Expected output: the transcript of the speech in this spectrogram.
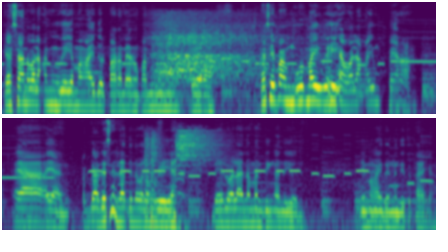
Kaya sana wala kaming weya mga idol para meron kaming pera. Kasi pag may weya, wala kayong pera. Kaya ayan, pagdadasal natin na walang weya. Dahil wala naman ding ano yun. Ay mga idol, nandito tayo.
